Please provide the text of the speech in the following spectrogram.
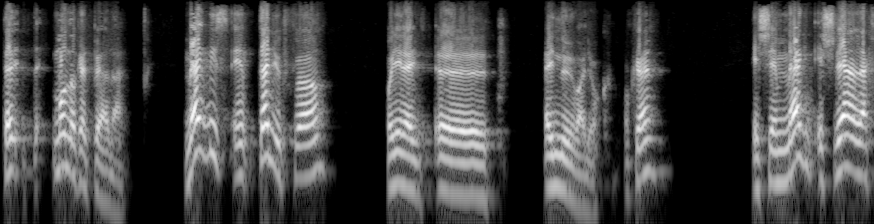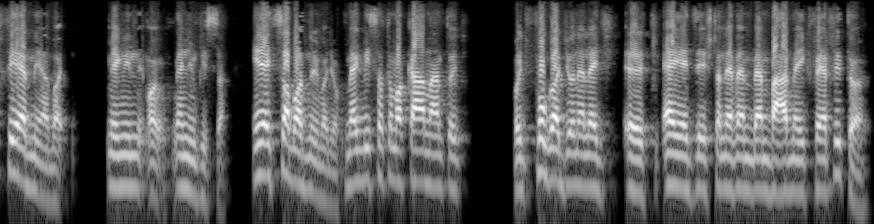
Te, te, mondok egy példát. Megbíz, én, tegyük föl, hogy én egy, ö, egy nő vagyok, oké? Okay? És én meg, és jelenleg férnél vagy, még mindig, menjünk vissza. Én egy szabad nő vagyok. Megbízhatom a Kálmánt, hogy, hogy fogadjon el egy ö, eljegyzést a nevemben bármelyik férfitől?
